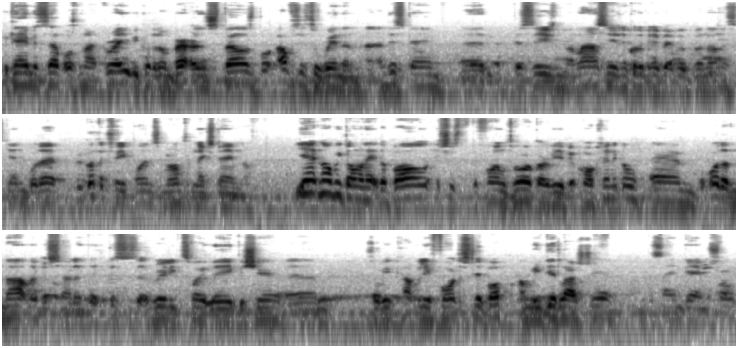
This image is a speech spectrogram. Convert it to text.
the game itself wasn't that great. We could have done better than spells, but obviously it's a win. And, and this game, uh, this season and last season, it could have been a bit of a banana skin. But uh, we've got the three points, and we're on to the next game now. Yeah, no, we dominated the ball. It's just the final tour got to be a bit more clinical. Um, but other than that, like I said, this is a really tight league this year, um, so we can't really afford to slip up, and we did last year in the same game. So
